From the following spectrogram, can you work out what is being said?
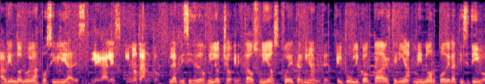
abriendo nuevas posibilidades, legales y no tanto. La crisis de 2008 en Estados Unidos fue determinante. El público cada vez tenía menor poder adquisitivo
